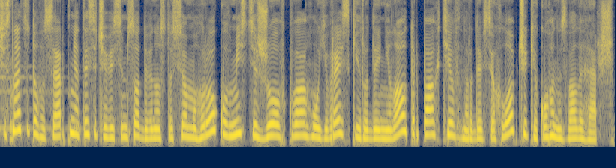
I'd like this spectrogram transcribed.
16 серпня 1897 року в місті Жовква у єврейській родині Лаутерпахтів народився хлопчик, якого назвали Герш.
